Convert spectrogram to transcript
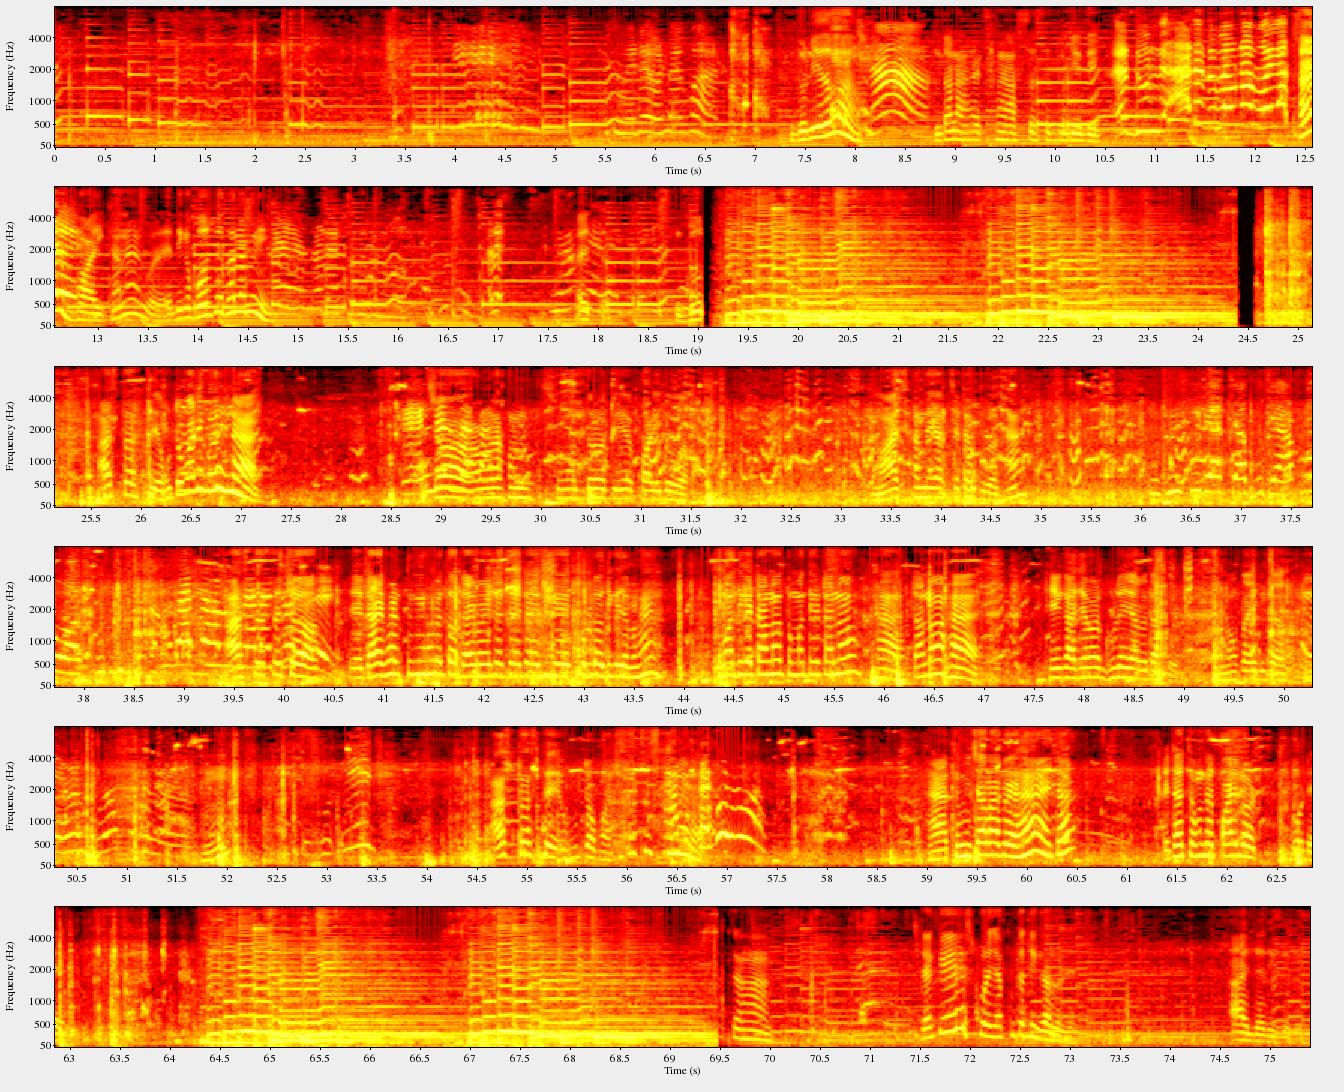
দুলিয়ে দেবো? না। দাঁড়া একসঙ্গে আস্তে আস্তে দুলিয়ে দিই। আরে না হ্যাঁ ভাই কেন একবার? এদিকে বসবো তাহলে আমি? হ্যাঁ আরে একটু দুলবো আরে এই তো। আস্তে আস্তে হুটো পাড়ি করিস না? চ আমরা এখন সমুদ্র দিয়ে পাড়ি দেবো। মাঝখান দিয়ে যাচ্ছে এটা পুরো হ্যাঁ পুকুর ফিরে যাচ্ছে আপু দেখো আর পুকুর আস্তে আস্তে চ এ ড্রাইভার তুমি হবে তো ড্রাইভার এটা এটা এদিকে করলে ওদিকে যাবে হ্যাঁ? তোমার দিকে টানো, তোমার দিকে টানো হ্যাঁ টানো হ্যাঁ। ঠিক আছে আবার ঘুরে যাবে, দেখো। নৌকা এদিকে আসবে। হুম? আস্তে আস্তে, উল্টো হ্যাঁ তুমি চালাবে হ্যাঁ এটা? এটা হচ্ছে আমাদের পাইলট বোর্ডের হ্যাঁ দেখিস পড়ে যা কোথা দিকে গেল রে আয় দেরি দিকে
